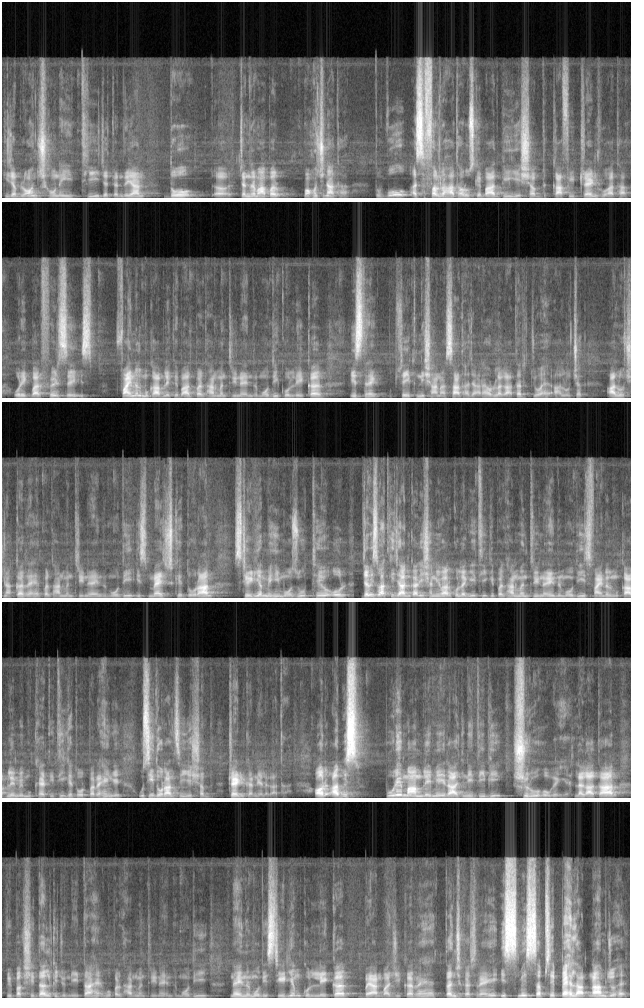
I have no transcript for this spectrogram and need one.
की जब लॉन्च होनी थी, जब चंद्रयान दो चंद्रमा पर पहुँचना था तो वो असफल रहा था और उसके बाद भी ये शब्द काफ़ी ट्रेंड हुआ था। और एक बार फिर से इस फाइनल मुकाबले के बाद प्रधानमंत्री नरेंद्र मोदी को लेकर इस तरह से एक निशाना साधा जा रहा है और लगातार जो है आलोचक आलोचना कर रहे हैं। प्रधानमंत्री नरेंद्र मोदी इस मैच के दौरान स्टेडियम में ही मौजूद थे और जब इस बात की जानकारी शनिवार को लगी थी कि प्रधानमंत्री नरेंद्र मोदी इस फाइनल मुकाबले में मुख्य अतिथि के तौर पर रहेंगे, उसी दौरान से ये शब्द ट्रेंड करने लगा था। और अब इस पूरे मामले में राजनीति भी शुरू हो गई है। लगातार विपक्षी दल के जो नेता हैं, वो प्रधानमंत्री नरेंद्र मोदी नरेंद्र मोदी स्टेडियम को लेकर बयानबाजी कर रहे हैं, तंज कस रहे हैं। इसमें सबसे पहला नाम जो है,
